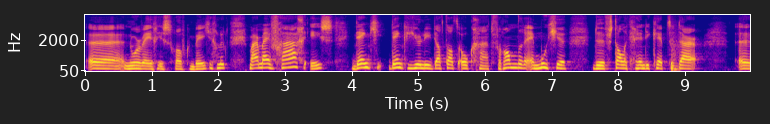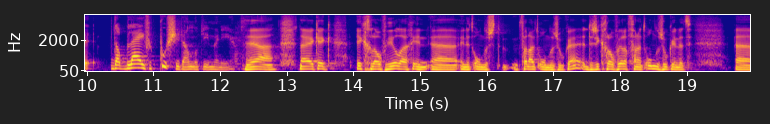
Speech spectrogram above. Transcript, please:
Uh, Noorwegen is het geloof ik een beetje gelukt. Maar mijn vraag is, denk, denken jullie dat dat ook gaat veranderen? En moet je de verstandelijk gehandicapten daar... Uh, dat blijven pushen dan op die manier. Ja, nou ja, kijk, ik geloof heel erg in, uh, in het vanuit onderzoek. Hè? Dus ik geloof heel erg vanuit onderzoek in het uh,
